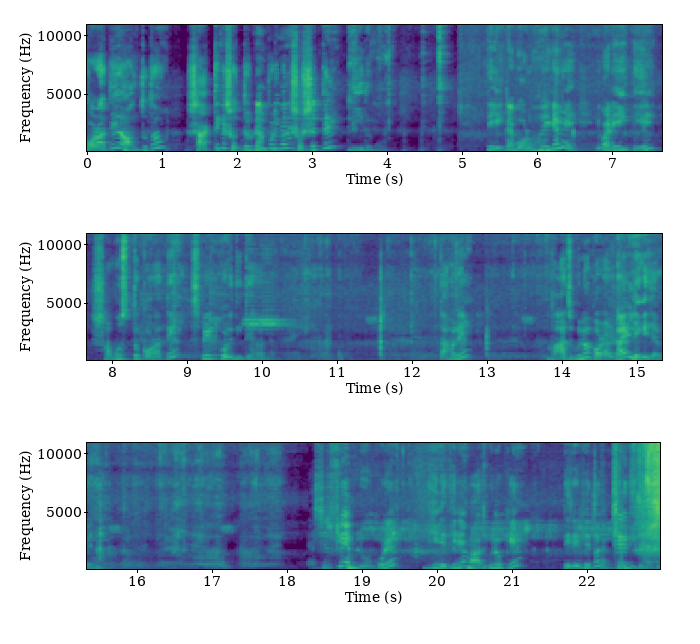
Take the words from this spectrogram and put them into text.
কড়াতে অন্তত ষাট থেকে সত্তর গ্রাম পরিমাণে সর্ষের তেল দিয়ে দেবো। তেলটা গরম হয়ে গেলে এবার এই তেল সমস্ত কড়াতে স্প্রেড করে দিতে হবে। তাহলে মাছগুলো কড়ার গায়ে লেগে যাবে না। গ্যাসের ফ্লেম লো করে ধীরে ধীরে মাছগুলোকে তেলের ভেতর ছেড়ে দিতে হবে।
